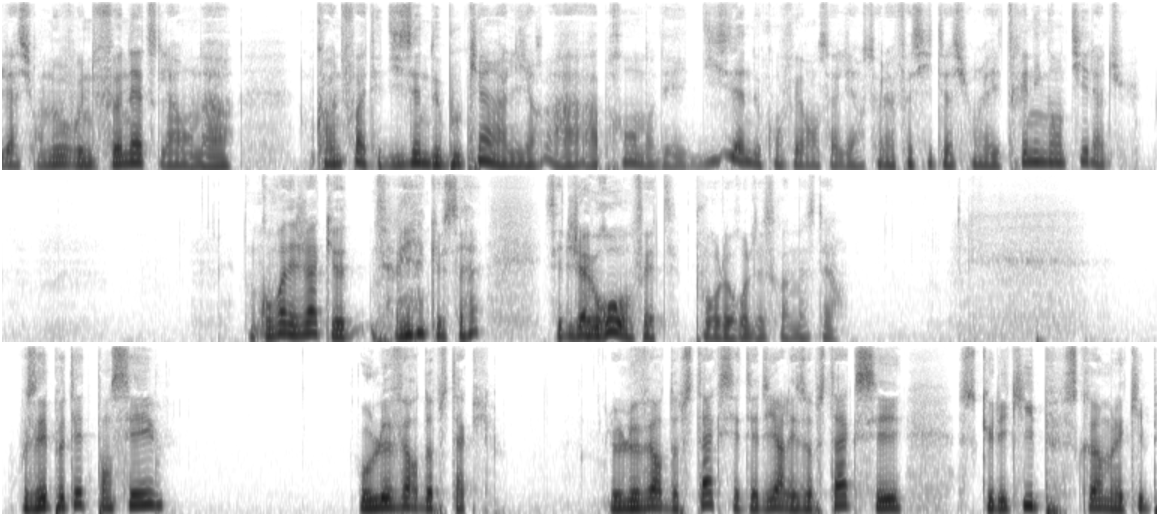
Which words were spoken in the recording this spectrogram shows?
là, si on ouvre une fenêtre, là, on a encore une fois des dizaines de bouquins à lire, à apprendre, des dizaines de conférences à lire sur la facilitation. Il y des trainings entiers là-dessus. Donc on voit déjà que rien que ça, c'est déjà gros en fait pour le rôle de Scrum Master. Vous avez peut-être pensé au lever d'obstacles. Le lever d'obstacles, c'est-à-dire les obstacles, c'est ce que l'équipe Scrum, l'équipe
